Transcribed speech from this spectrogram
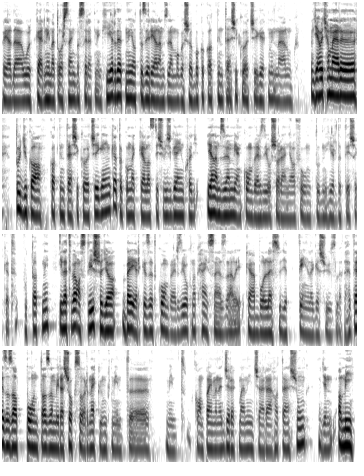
például akár Németországba szeretnénk hirdetni, ott azért jellemzően magasabbak a kattintási költségek, mint nálunk. Ugye, hogyha már tudjuk a kattintási költségeinket, akkor meg kell azt is vizsgáljunk, hogy jellemzően milyen konverziós arányjal fogunk tudni hirdetéseket futtatni, illetve azt is, hogy a beérkezett konverzióknak hány százalékából lesz ugye tényleges üzlet. Hát ez az a pont az, amire sokszor nekünk, mint mint kampánymenedzserek már nincsen ráhatásunk. Ugye a mi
